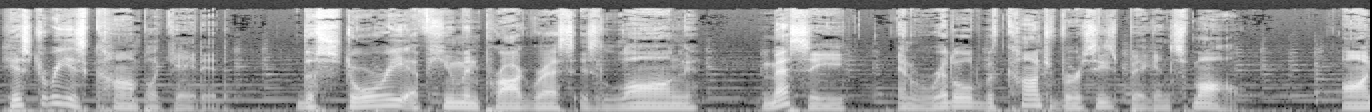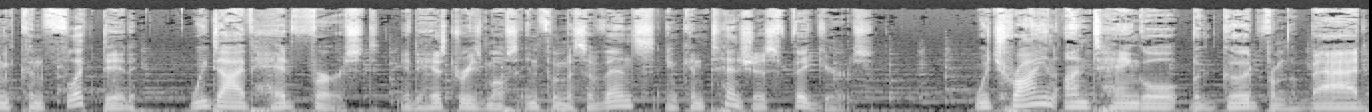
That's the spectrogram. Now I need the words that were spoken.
History is complicated. The story of human progress is long, messy, and riddled with controversies big and small. On Conflicted, we dive headfirst into history's most infamous events and contentious figures. We try and untangle the good from the bad,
